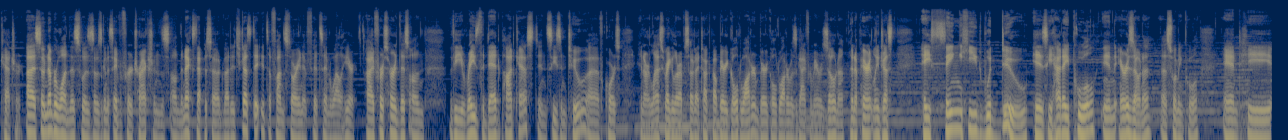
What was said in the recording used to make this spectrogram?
catcher. Uh, so number one, this was I was going to save it for attractions on the next episode, but it's just it's a fun story and it fits in well here. I first heard this on the Raise the Dead podcast in season two. Uh, of course, in our last regular episode, I talked about Barry Goldwater, and Barry Goldwater was a guy from Arizona, and apparently just a thing he would do is he had a pool in Arizona, a swimming pool, and he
